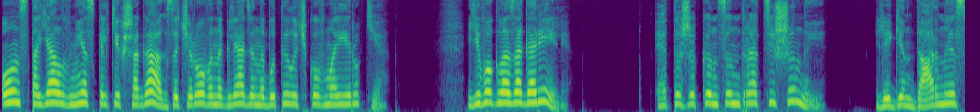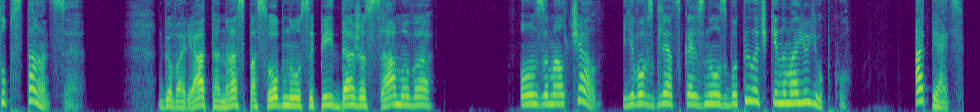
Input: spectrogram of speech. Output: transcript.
Он стоял в нескольких шагах, зачарованно глядя на бутылочку в моей руке. Его глаза горели. «Это же концентрат тишины, легендарная субстанция. Говорят, она способна усыпить даже самого...» Он замолчал, его взгляд скользнул с бутылочки на мою юбку. Опять.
